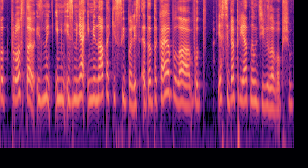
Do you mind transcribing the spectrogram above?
вот просто из, из меня имена так и сыпались. Это такая была вот... Я себя приятно удивила, в общем.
